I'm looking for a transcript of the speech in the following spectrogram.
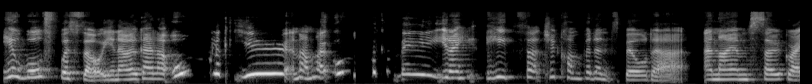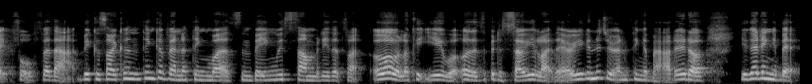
he'll wolf whistle you know go like oh look at you. And i'm like oh look at me. You know he, he's such a confidence builder and i am so grateful for that because i couldn't think of anything worse than being with somebody that's like oh look at you. Or, oh there's a bit of cellulite there. Are you going to do anything about it? Or you're getting a bit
